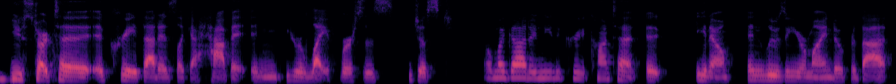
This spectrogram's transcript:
mm-hmm. you start to uh, create that as like a habit in your life versus just, oh my God, I need to create content. It, you know, and losing your mind over that.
